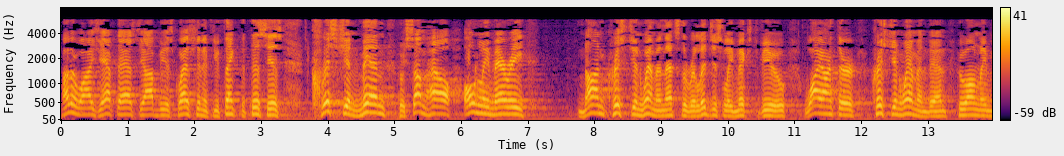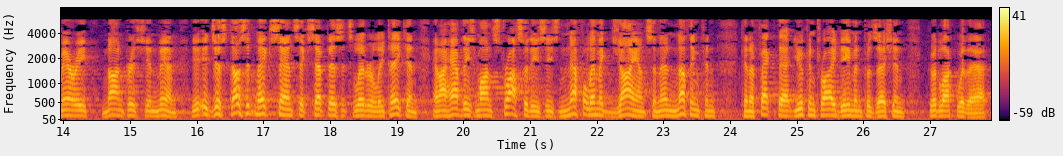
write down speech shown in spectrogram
Otherwise, you have to ask the obvious question if you think that this is Christian men who somehow only marry non-Christian women, that's the religiously mixed view. Why aren't there Christian women then who only marry non-Christian men? It just doesn't make sense except as it's literally taken. And I have these monstrosities, these Nephilimic giants, and then nothing can, can affect that. You can try demon possession. Good luck with that.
